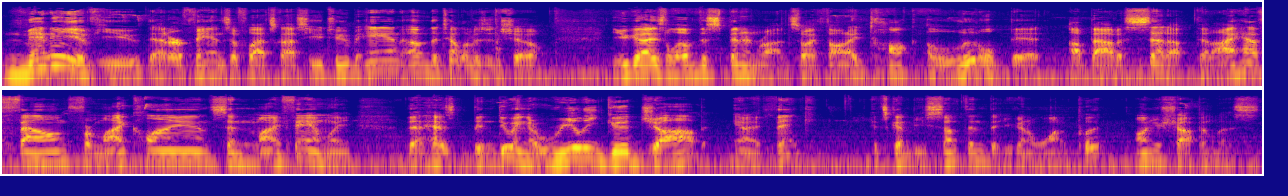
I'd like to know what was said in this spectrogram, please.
many of you that are fans of Flats Class YouTube and of the television show you guys love the spinning rod, so I thought I'd talk a little bit about a setup that I have found for my clients and my family that has been doing a really good job, and I think it's going to be something that you're going to want to put on your shopping list.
